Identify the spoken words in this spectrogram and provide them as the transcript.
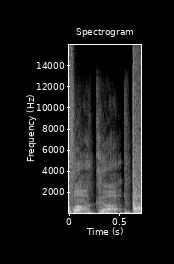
fuck up.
